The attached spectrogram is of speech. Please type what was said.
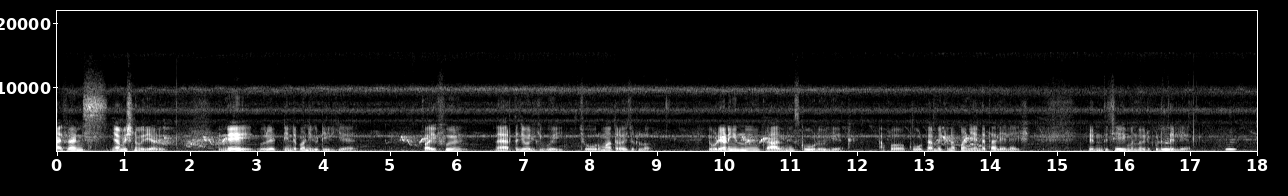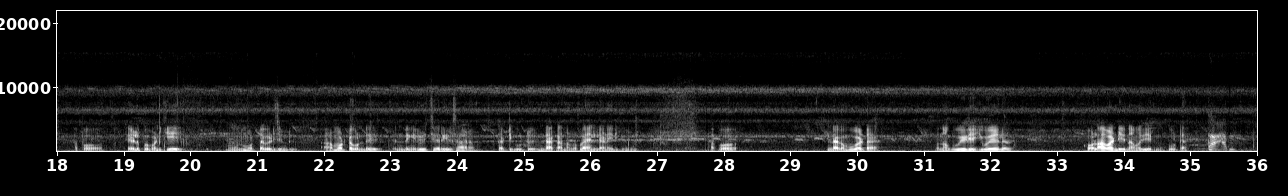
Hi friends ഞാൻ വിഷ്ണു വരിയാട് ഇന്നേ ഒരു എട്ടിന്റെ പണി കിട്ടിയിരിക്കുക വൈഫ് നേരത്തെ ജോലിക്ക് പോയി. ചോറ് മാത്രമേ വെച്ചിട്ടുള്ളൂ. ഇവിടെയാണെങ്കിൽ ഇന്ന് കാവിന് സ്കൂളും ഇല്ല? അപ്പോൾ കൂട്ടാൻ വെക്കുന്ന പണി എന്റെ തലയിലായി. എന്ത് ചെയ്യുമെന്ന് ഒരു പിടുത്തമില്ല. അപ്പോൾ എളുപ്പ പണിക്ക് മൂന്ന് മുട്ട മേടിച്ചിട്ടുണ്ട്. ആ മുട്ട കൊണ്ട് എന്തെങ്കിലും ഒരു ചെറിയൊരു സാധനം തട്ടിക്കൂട്ട് ഉണ്ടാക്കാന്നുള്ള പ്ലാനിലാണ് ഇരിക്കുന്നത്. അപ്പോൾ ഉണ്ടാക്കാൻ പോവാട്ടെ. അപ്പൊ നമുക്ക് വീഡിയോക്ക് പോയാലോ? കൊളാവാണ്ടി ഇരുന്നാൽ മതിയായിരുന്നു കൂട്ടാൻ.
